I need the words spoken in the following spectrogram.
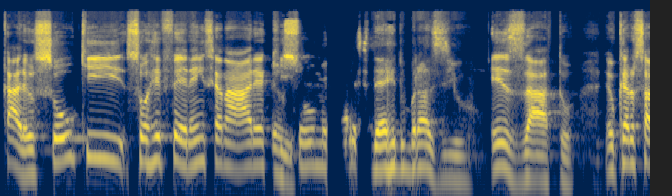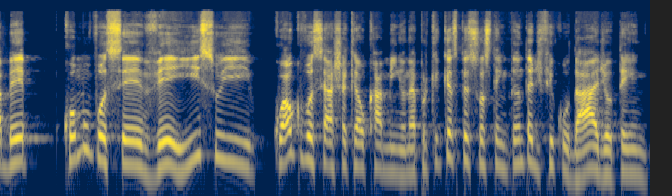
cara, eu sou o que sou referência na área aqui. Eu sou o melhor SDR do Brasil. Exato. Eu quero saber como você vê isso e qual que você acha que é o caminho, né? Por que, que as pessoas têm tanta dificuldade ou têm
